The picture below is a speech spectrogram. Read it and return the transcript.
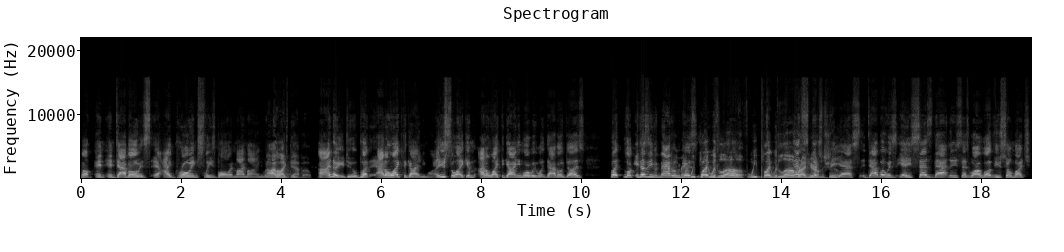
Well, and and Dabo is eh, I growing sleazeball in my mind. I like to, Dabo. I know you do, but I don't like the guy anymore. I used to like him. I don't like the guy anymore with what Dabo does. But look, it doesn't even matter hey, because man, we play with love. We play with love right here on the show. BS. Dabo is yeah, he says that, and then he says, "Well, I love you so much,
